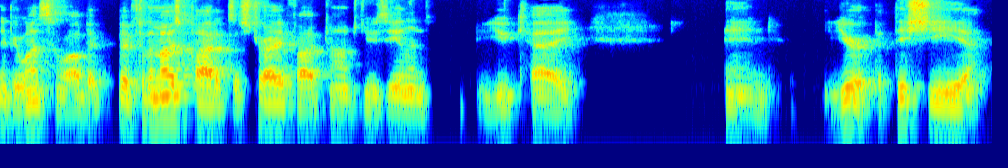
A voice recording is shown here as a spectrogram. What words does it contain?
every once in a while. But, but for the most part, it's Australia five times, New Zealand, UK, and Europe. But this year,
